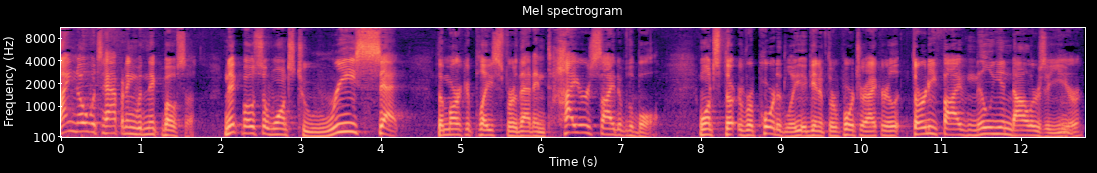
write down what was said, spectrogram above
I know what's happening with Nick Bosa. Nick Bosa wants to reset the marketplace for that entire side of the ball. Wants th- reportedly, again, if the reports are accurate, $35 million a year.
